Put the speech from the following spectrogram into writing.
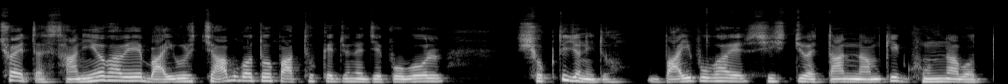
ছয়টা স্থানীয়ভাবে বায়ুর চাপগত পার্থক্যের জন্য যে প্রবল শক্তিজনিত বায়ু প্রবাহের সৃষ্টি হয়, তার নাম কি? ঘূর্ণাবর্ত।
